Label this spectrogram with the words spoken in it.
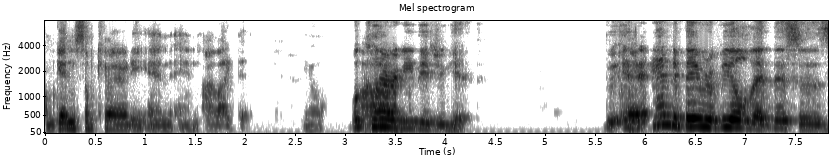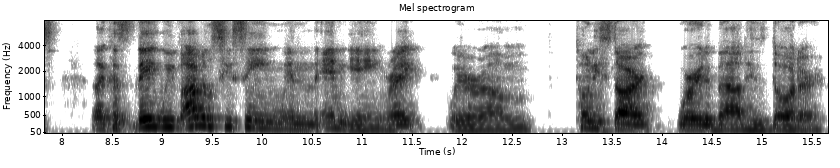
I'm getting some clarity, and and I liked it. You know, What Um, clarity did you get? At the end, if they reveal that this is like, because they we've obviously seen in the end game, right, where um Tony Stark worried about his daughter,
